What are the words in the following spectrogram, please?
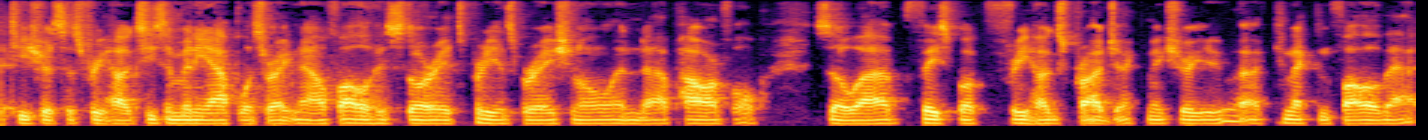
got T-shirts as free hugs. He's in Minneapolis right now. Follow his story; it's pretty inspirational and uh, powerful. So, uh, Facebook Free Hugs Project. Make sure you uh, connect and follow that.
